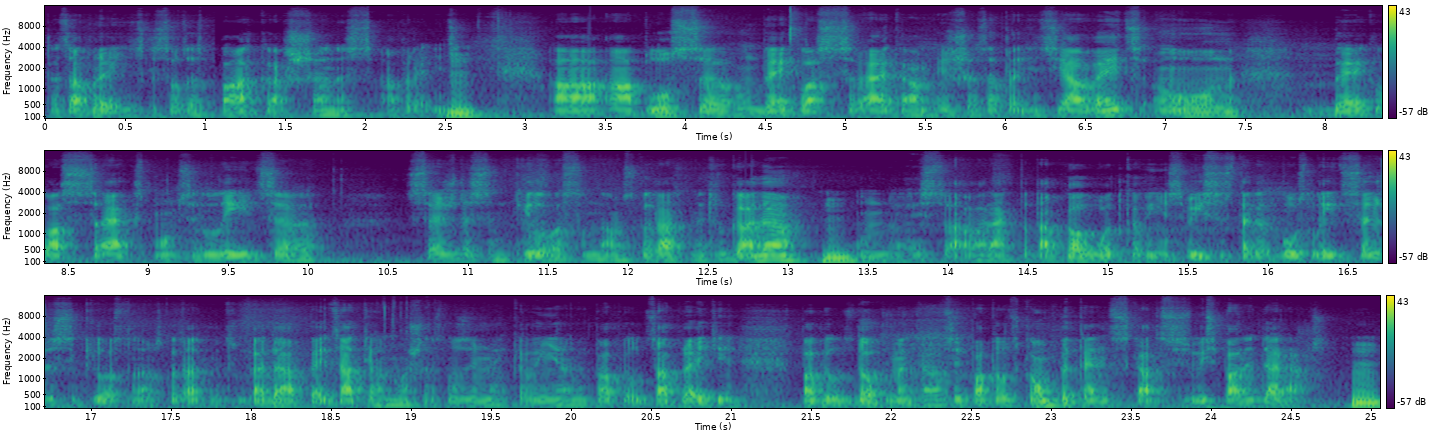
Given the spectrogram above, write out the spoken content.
tāds aprēķins, kas saucas pārkāršanas aprēķins. Mm. A, A plus un B klases ēkām ir šāds aprēķins jāveic, un B klases ēkas mums ir līdz 60 kWh gadā. Mm. Es varētu pat apgalvot, ka viņas visas tagad būs līdz 60 kWh gadā pēc atjaunošanas. Tas nozīmē, ka viņām ir papildus aprēķini, papildus dokumentācija, papildus kompetences, kā tas vispār ir darāms. Mm.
